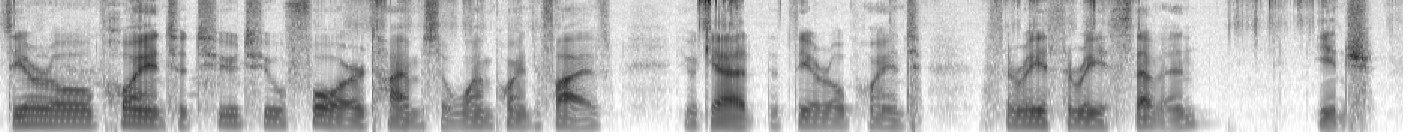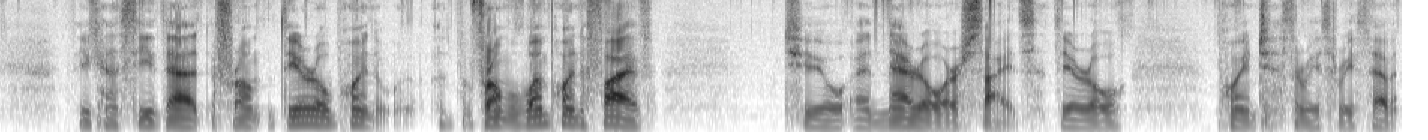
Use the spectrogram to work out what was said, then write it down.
0 0.224 times 1.5, you get 0 0.337 inch. You can see that from 0 point, from 1.5 to a narrower size, 0 0.337.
